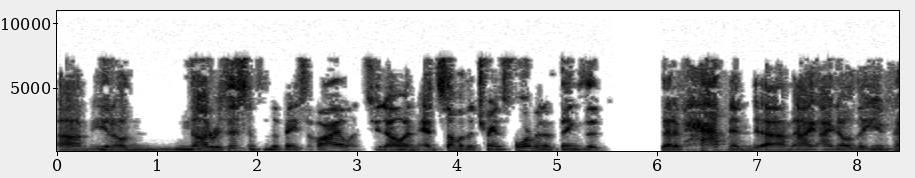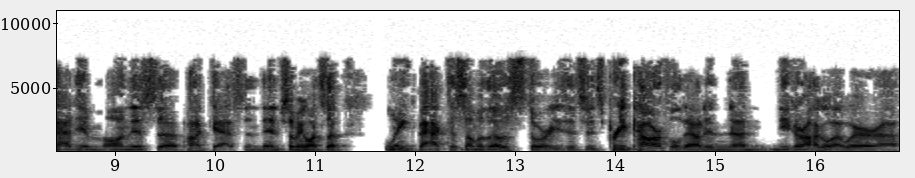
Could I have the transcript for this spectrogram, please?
um, you know, non-resistance in the face of violence, you know, and, and some of the transformative things that, that have happened. Um, I, I know that you've had him on this, uh, podcast and, and somebody wants to link back to some of those stories. It's, it's pretty powerful down in uh, Nicaragua where, uh,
